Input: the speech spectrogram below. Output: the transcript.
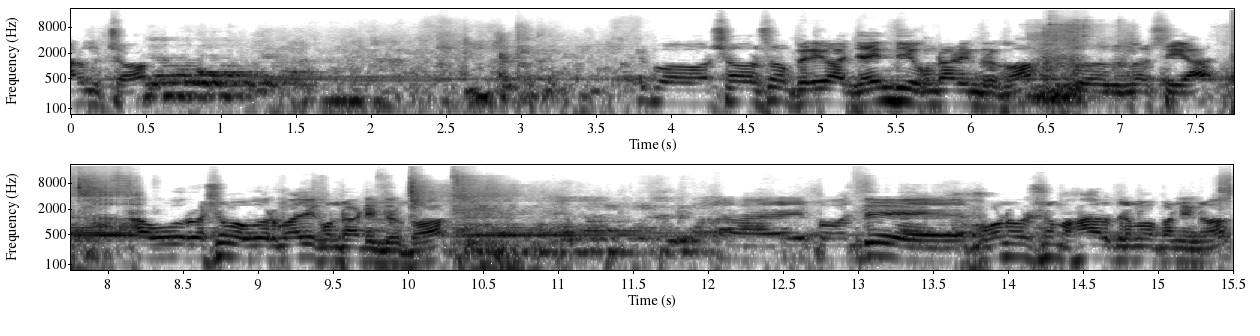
ஆரம்பிச்சோம். இப்போ வருஷம் வருஷம் பெரியவா ஜெயந்தி கொண்டாடிட்டு இருக்கோம். விமர்சையா. ஒவ்வொரு வருஷம் ஒவ்வொரு மாதிரி கொண்டாடிட்டு இருக்கோம். இப்போ வந்து போன வருஷம் மகாருத்ரமா பண்ணினோம்.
